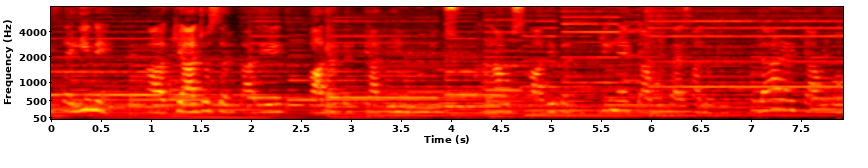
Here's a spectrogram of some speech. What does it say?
कि सही में अ, क्या जो सरकारें वादा करके आती हैं उन्होंने उसको खरा उस वादे पर उतरी है क्या वो पैसा लोगों को मिला है क्या वो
